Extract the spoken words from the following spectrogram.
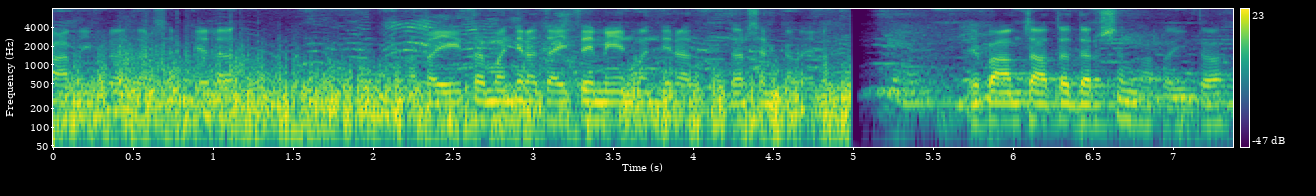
आम्ही इकडं दर्शन केलं. आता आता इथं मंदिरात जायचं आहे मेन मंदिरात दर्शन करायला. हे पहा आमचं आता दर्शन झालं इथं.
